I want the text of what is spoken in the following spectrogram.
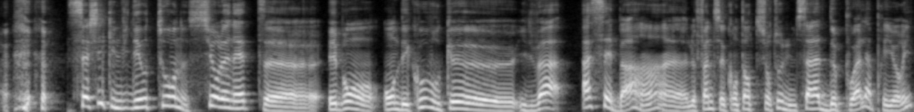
Sachez qu'une vidéo tourne sur le net. euh, et bon, on découvre que euh, il va assez bas. hein, Le fan se contente surtout d'une salade de poils, a priori.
